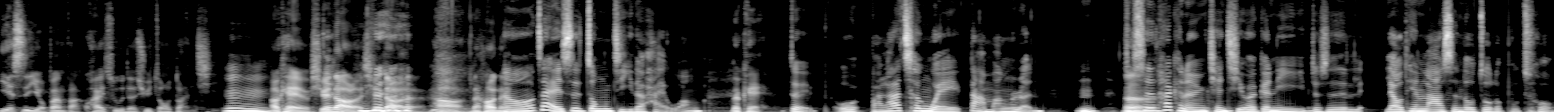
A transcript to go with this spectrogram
也是有办法快速的去走短期。嗯，OK，学到了，学到了。好，然后呢然后再来是终极的海王，？OK，对我把它称为大忙人，嗯，就是他可能前期会跟你就是聊天拉伸都做的不错，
